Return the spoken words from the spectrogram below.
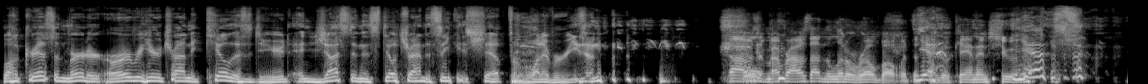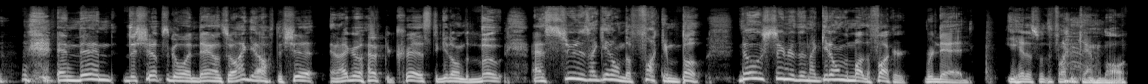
while Chris and Murder are over here trying to kill this dude. And Justin is still trying to sink his ship for whatever reason. No, I was remember I was on the little rowboat with the Yeah. single cannon shooter. yes. and then the ship's going down. So I get off the ship and I go after Chris to get on the boat. As soon as I get on the fucking boat, no sooner than I get on the motherfucker, we're dead. He hit us with the fucking cannonball.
